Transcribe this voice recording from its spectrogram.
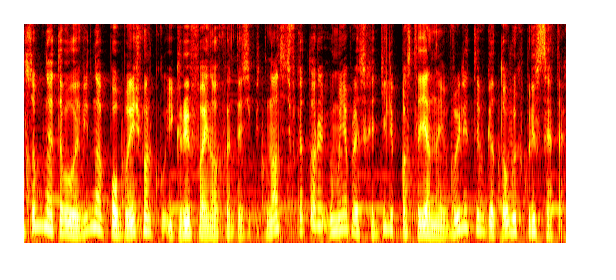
Особенно это было видно по бенчмарку игры Final Fantasy 15, в которой у меня происходили постоянные вылеты в готовых пресетах.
